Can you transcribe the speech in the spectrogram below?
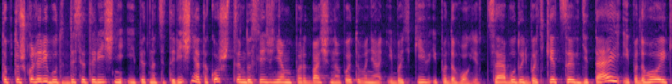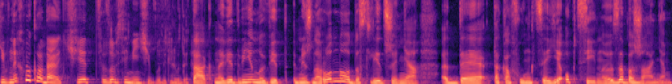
Тобто школярі будуть 10-річні і 15-річні, а також цим дослідженням передбачено опитування і батьків, і педагогів. Це будуть батьки цих дітей і педагоги, які в них викладають, чи це зовсім інші будуть люди? Так, на відміну від міжнародного дослідження, де така функція є опційною за бажанням,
